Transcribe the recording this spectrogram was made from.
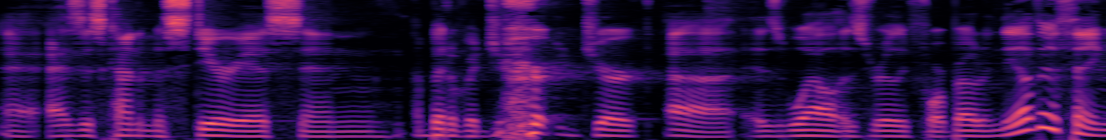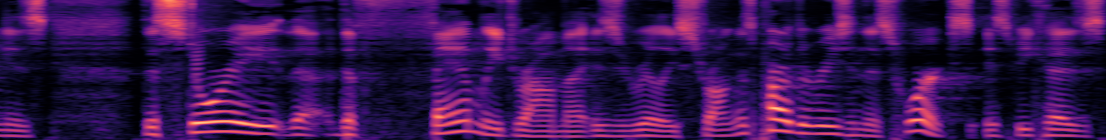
as this kind of mysterious and a bit of a jerk, jerk uh, as well, is really foreboding. The other thing is the story, the the family drama is really strong. That's part of the reason this works is because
